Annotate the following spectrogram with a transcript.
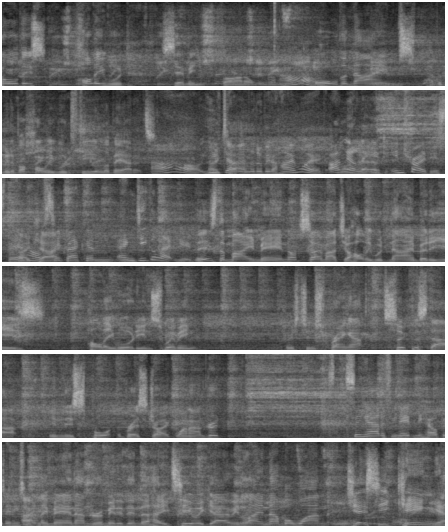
call this Hollywood semi-final. Oh. All the names have a bit of a Hollywood feel about it. Oh, you've Okay. done a little bit of homework. I'm going to let you intro this then. I'll sit back and, and giggle at you. There's the main man, not so much a Hollywood name, but he is Hollywood in swimming. Christian Sprenger, superstar in this sport, the breaststroke 100. Sing out if you need any help at any time. Only man under a minute in the heats. Here we go in lane number one, Jesse King.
